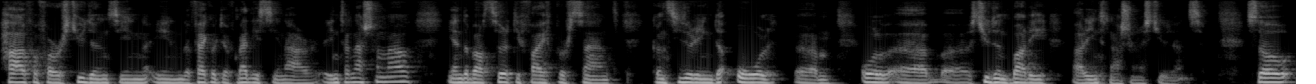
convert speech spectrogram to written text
half of our students in, in the faculty of medicine are international and about 35% considering the all um, all uh, uh, student body are international students. So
